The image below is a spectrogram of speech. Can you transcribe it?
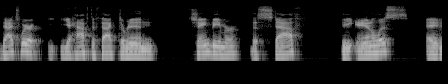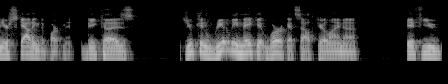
that's where you have to factor in Shane Beamer, the staff, the analysts, and your scouting department because you can really make it work at South Carolina if you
